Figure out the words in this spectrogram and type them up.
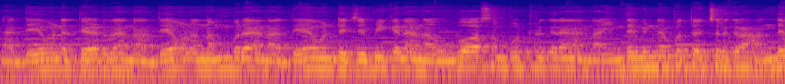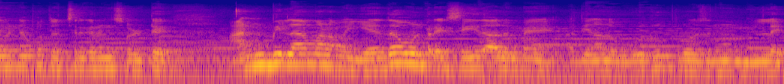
நான் தேவனை தேடுறேன் நான் தேவனை நம்புகிறேன் நான் தேவன்கிட்ட ஜெபிக்கிறேன் நான் உபவாசம் போட்டிருக்கிறேன் நான் இந்த விண்ணப்பத்தை வச்சிருக்கிறேன் அந்த விண்ணப்பத்தை வச்சிருக்கிறேன்னு சொல்லிட்டு அன்பில்லாமல் நம்ம எதை ஒன்றை செய்தாலுமே அதனால் ஒரு பிரயோஜனமும் இல்லை.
